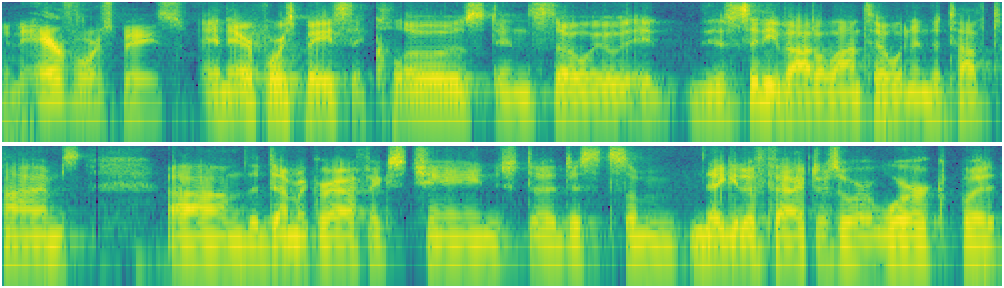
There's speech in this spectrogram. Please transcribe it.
an air force base an air force base that closed and so it, it, the city of adelanto went into tough times um, the demographics changed uh, just some negative factors were at work but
